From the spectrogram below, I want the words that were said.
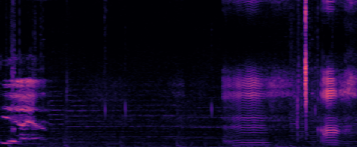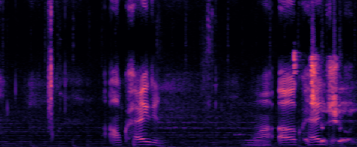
Yeah, I am. Mm, ah. Okay then. Well, okay then.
